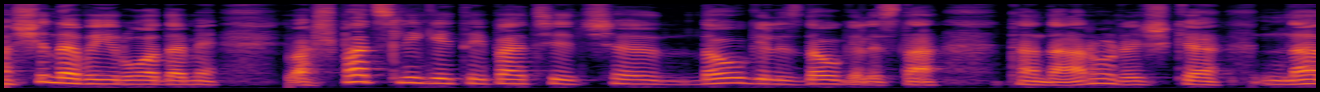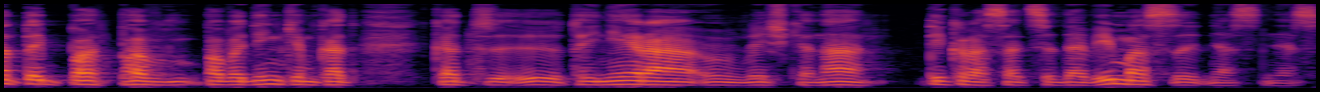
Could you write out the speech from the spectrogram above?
mašiną vairuodami. Aš pats lygiai taip pat, čia daugelis, daugelis tą, tą daro, reiškia, na, taip pa, pa, pavadinkim, kad, kad tai nėra, reiškia, na, tikras atsidavimas, nes, nes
